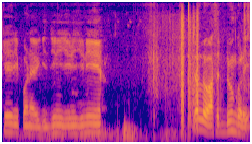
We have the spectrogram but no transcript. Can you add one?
કેરી પણ આવી ગઈ, ઝીણી ઝીણી ઝીણી. ચલો, આ છે ડુંગળી.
